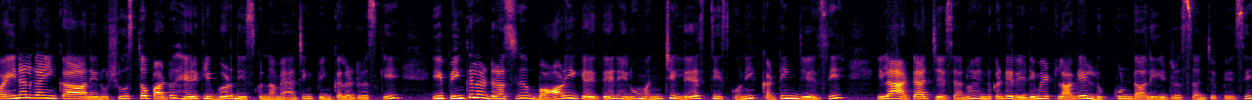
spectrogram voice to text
ఫైనల్గా ఇంకా నేను షూస్తో పాటు హెయిర్ క్లిప్ కూడా తీసుకున్నా మ్యాచింగ్ పింక్ కలర్ డ్రెస్కి. ఈ పింక్ కలర్ డ్రెస్ బాడీకి అయితే నేను మంచి లేస్ తీసుకొని కటింగ్ చేసి ఇలా అటాచ్ చేశాను. ఎందుకంటే రెడీమేడ్ లాగే లుక్ ఉండాలి ఈ డ్రెస్ అని చెప్పేసి.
